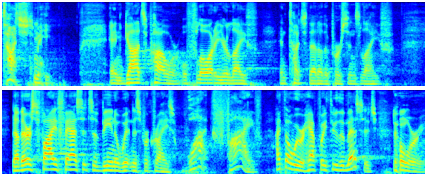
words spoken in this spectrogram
touched me. And God's power will flow out of your life and touch that other person's life. Now, there's five facets of being a witness for Christ. What? Five? I thought we were halfway through the message. Don't worry.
